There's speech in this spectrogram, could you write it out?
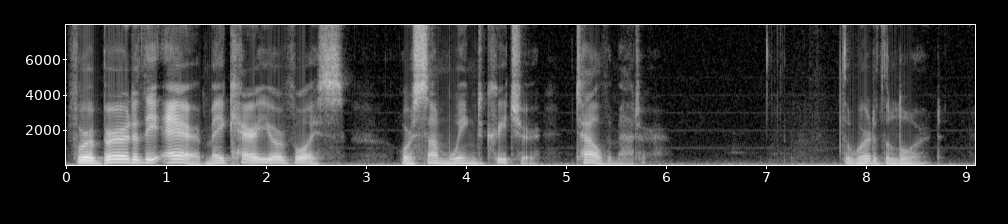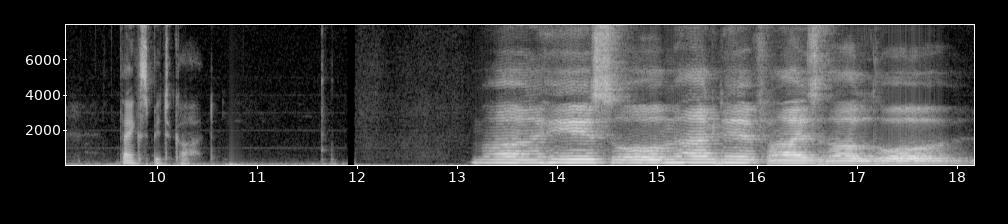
For a bird of the air may carry your voice, or some winged creature tell the matter. The word of the Lord. Thanks be to God. My soul magnifies the Lord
